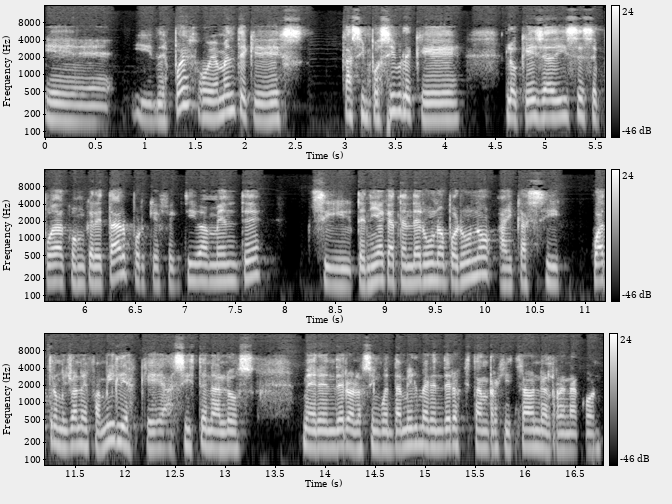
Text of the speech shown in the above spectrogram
eh, y después, obviamente, que es casi imposible que lo que ella dice se pueda concretar, porque efectivamente, si tenía que atender uno por uno, hay casi 4 millones de familias que asisten a los merenderos, a los 50.000 merenderos que están registrados en el RENACON.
